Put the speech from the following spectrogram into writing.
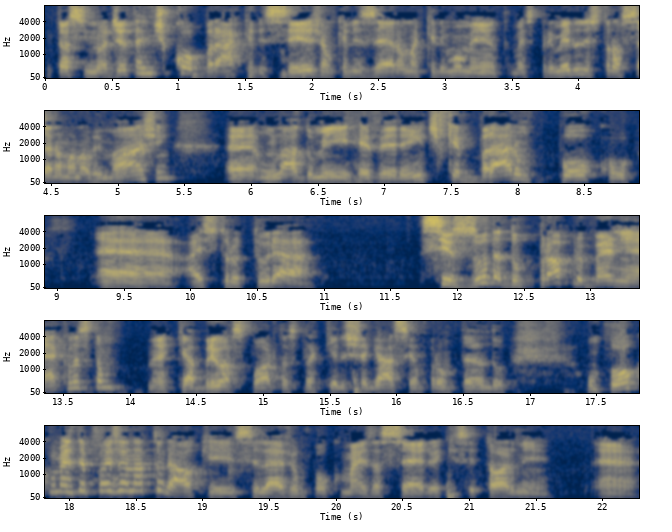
Então assim, não adianta a gente cobrar que eles sejam o que eles eram naquele momento, mas primeiro eles trouxeram uma nova imagem, é, um lado meio irreverente, quebraram um pouco é, a estrutura sisuda do próprio Bernie Eccleston, né, que abriu as portas para que eles chegassem aprontando um pouco, mas depois é natural que se leve um pouco mais a sério e que se torne é,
